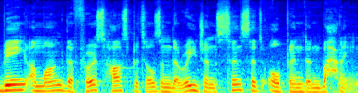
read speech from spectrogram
being among the first hospitals in the region since it opened in Bahrain.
